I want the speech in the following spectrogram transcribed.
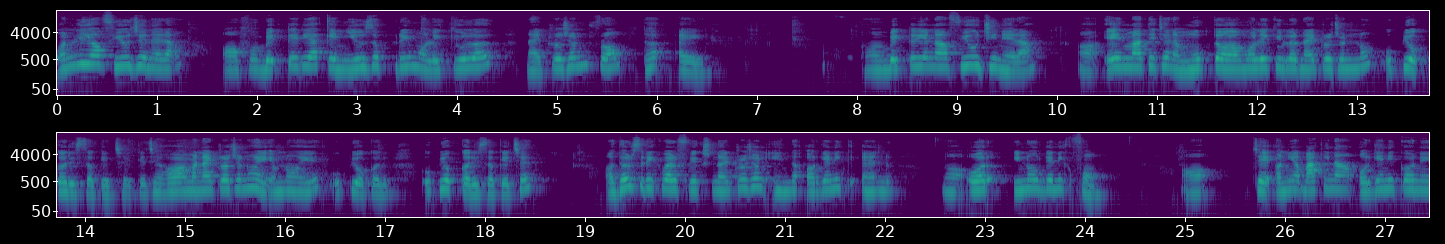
Only a few genera of bacteria can use a free molecular nitrogen from the air. બેક્ટેરિયાના ફ્યુજિનેરા એમાંથી છે ને મુક્ત મોલેક્યુલર નાઇટ્રોજનનો ઉપયોગ કરી શકે છે કે જે હવામાં નાઇટ્રોજન હોય એમનો એ ઉપયોગ કરી ઉપયોગ કરી શકે છે. Others require fix nitrogen in the organic and or inorganic form જે અન્ય બાકીના ઓર્ગેનિક અને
